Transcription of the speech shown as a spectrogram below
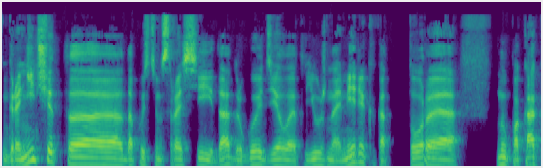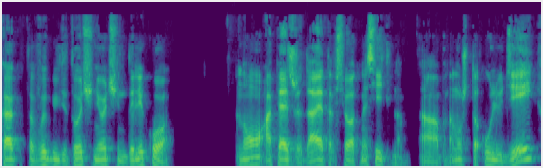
граничит, допустим, с Россией, да, другое дело это Южная Америка, которая, ну, пока как-то выглядит очень-очень далеко. Но, опять же, да, это все относительно, потому что у людей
